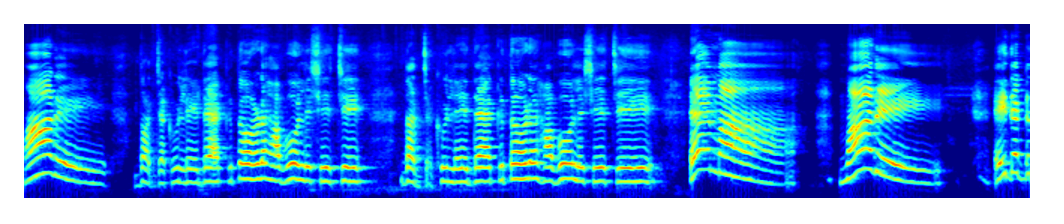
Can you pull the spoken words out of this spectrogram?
মা রে। দরজা খুলে দেখ তোর হাবল এসেছে। দরজা খুলে দেখ তোর হাবল এসেছে। এ মা। মা রে এই দেখো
